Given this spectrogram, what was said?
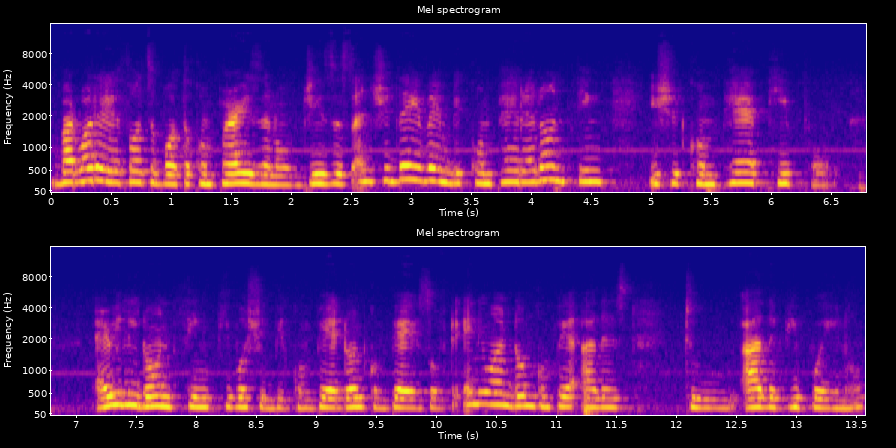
But what are your thoughts about the comparison of jesus? And should they even be compared? I don't think you should compare people. I really don't think people should be compared. Don't compare yourself to anyone. Don't compare others to other people you know.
